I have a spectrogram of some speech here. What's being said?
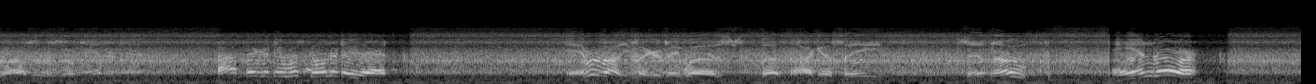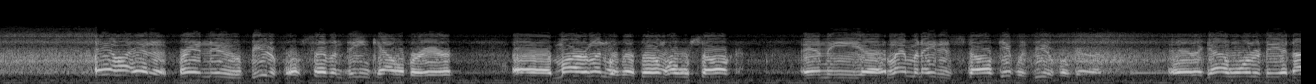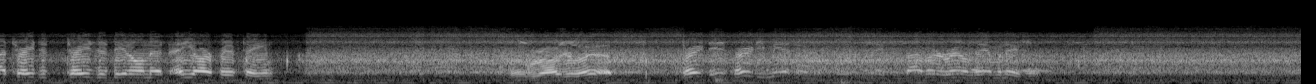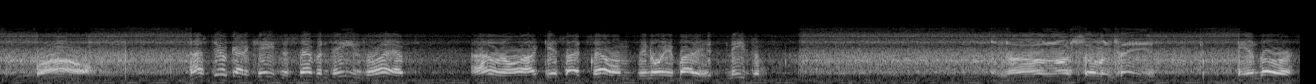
Roger was on the internet. I figured they was gonna do that. Everybody figured they was, but I guess they said no. And more. Hell, I had a brand new, beautiful 17 caliber here, uh, Marlin with a thumb hole stock, and the uh, laminated stock. It was beautiful gun. And a guy wanted it, and I traded traded it on that AR-15. Roger that. Traded it, traded and 500 rounds of ammunition. Wow. I still got a case of 17s left. I don't know. I guess I'd sell them if you know anybody needs them. No, not 17. And lower.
